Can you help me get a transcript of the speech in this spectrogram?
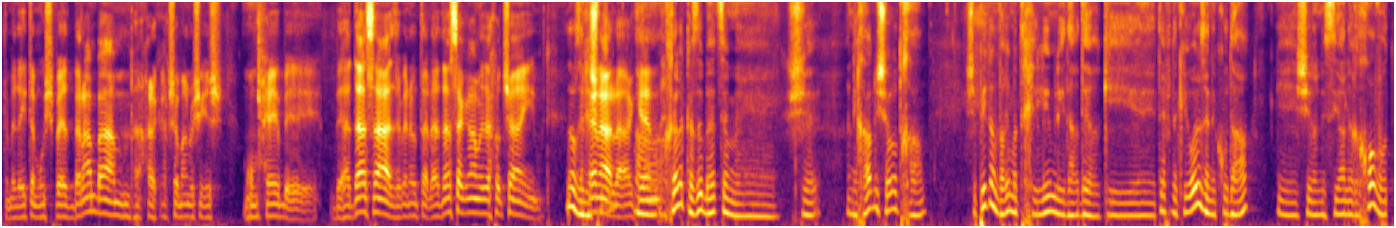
תמיד היית מאושפזת ברמב"ם, אחר כך שמענו שיש מומחה בהדסה, אז הבאנו אותה להדסה גם איזה חודשיים. לא, זה וכן הלאה, כן. החלק הזה בעצם, אה, שאני חייב לשאול אותך, שפתאום דברים מתחילים להידרדר, כי אה, תכף נקריא עוד איזה נקודה אה, של הנסיעה לרחובות,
